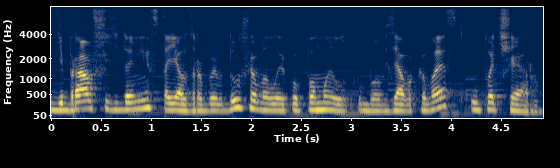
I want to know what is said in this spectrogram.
Дібравшись до міста, я зробив дуже велику помилку, бо взяв квест у печеру.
